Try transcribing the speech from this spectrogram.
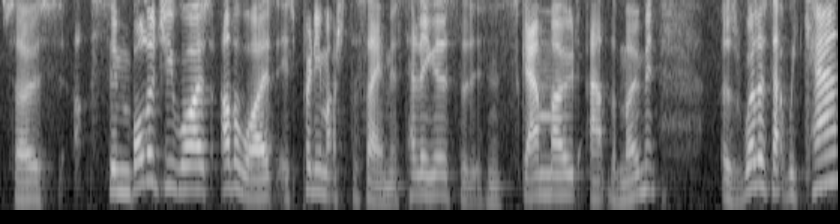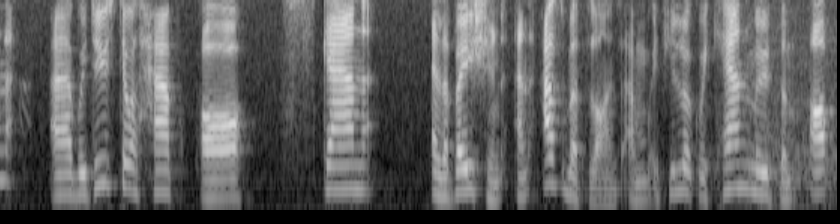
So symbology-wise, otherwise, it's pretty much the same. It's telling us that it's in scan mode at the moment. As well as that, we can, uh, we do still have our scan elevation and azimuth lines. And if you look, we can move them up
